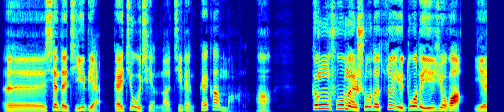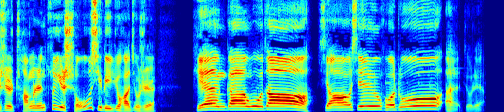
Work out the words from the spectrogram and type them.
呃，现在几点该就寝了？几点该干嘛了啊？更夫们说的最多的一句话，也是常人最熟悉的一句话，就是“天干物燥，小心火烛”。哎，就这样。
